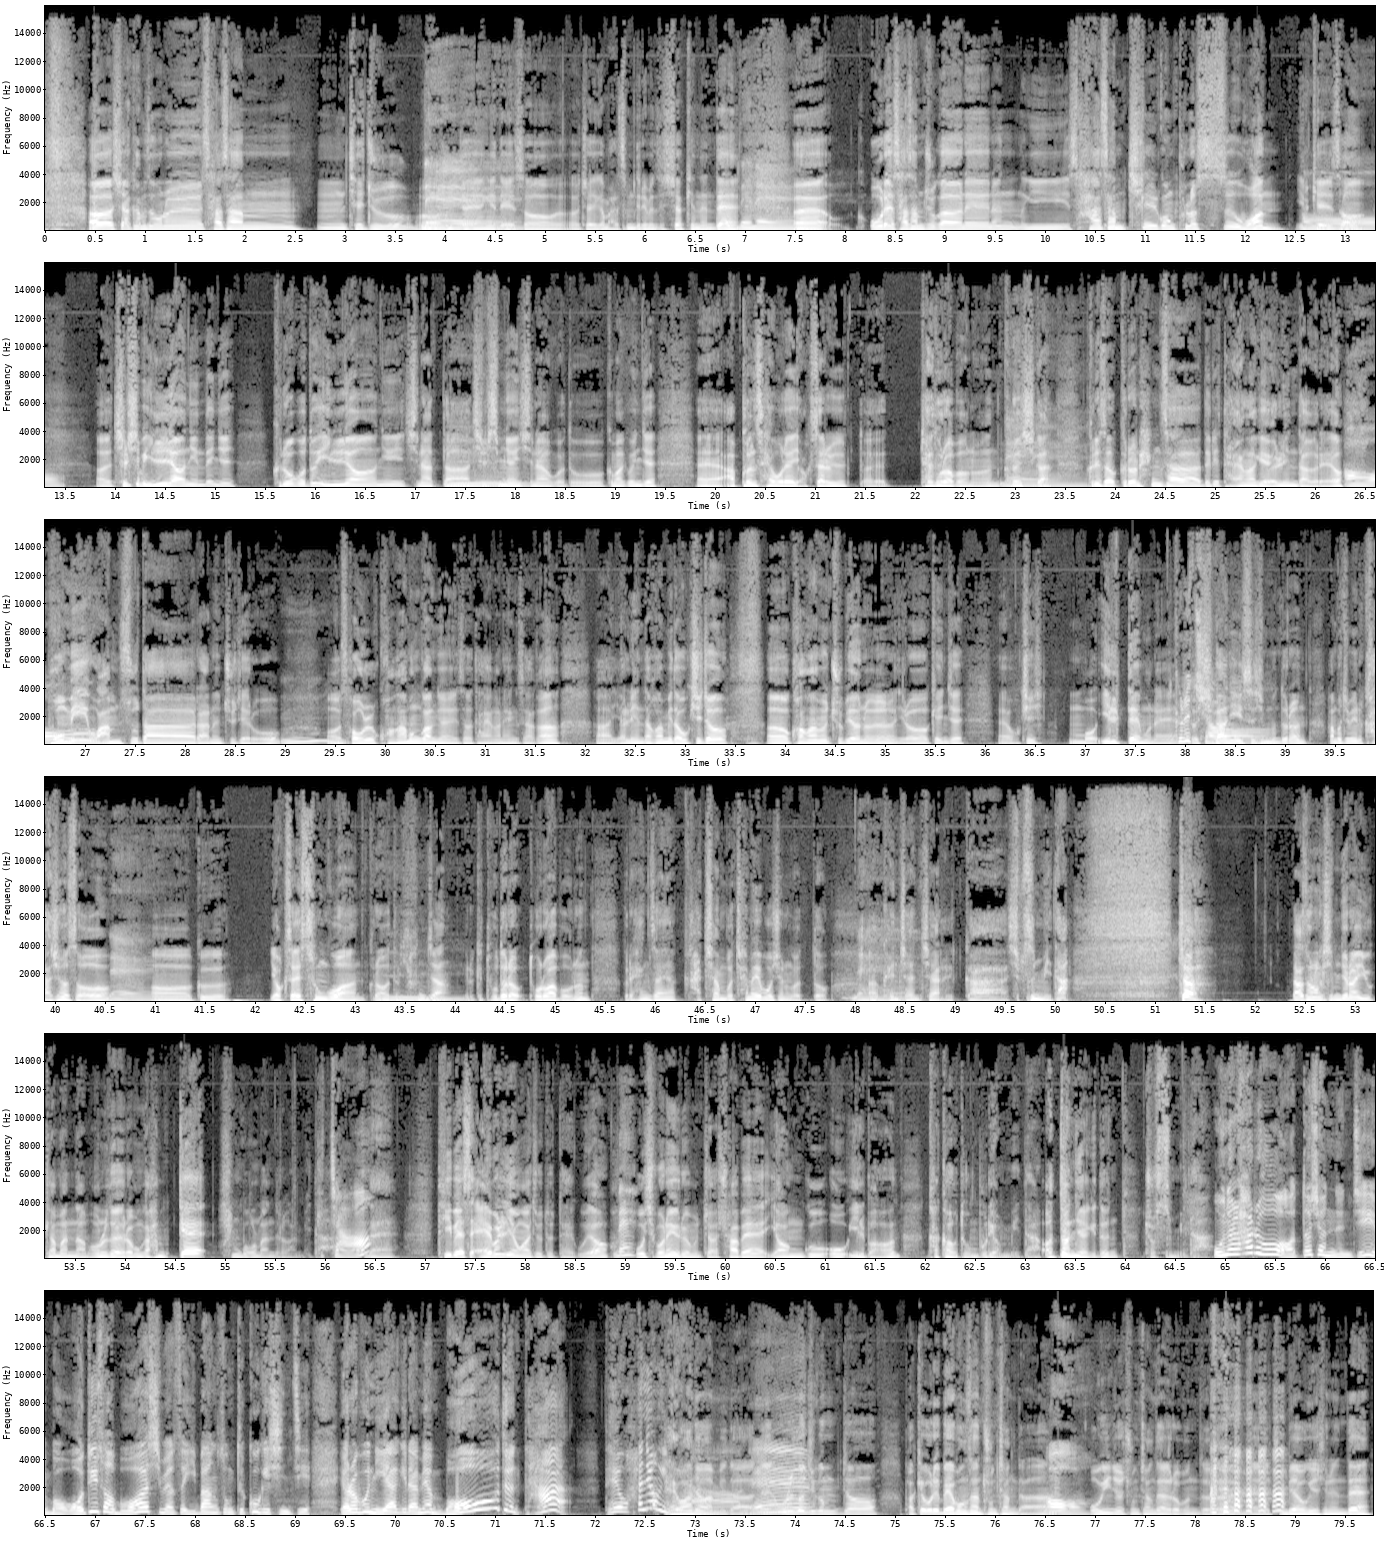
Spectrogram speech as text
어, 시작하면서 오늘 4.3 음, 제주 어, 네. 항쟁에 대해서 어, 저희가 말씀드리면서 시작했는데 네네. 에, 올해 4.3 주간에는 이 4370 플러스 1 이렇게 해서 어. 어, 71년인데 이제 그러고도 1년이 지났다. 음. 70년이 지나고도 그만큼 이제 에, 아픈 세월의 역사를 에, 되돌아보는 그런 네. 시간. 그래서 그런 행사들이 다양하게 열린다 그래요. 어. 봄이 맘수다라는 주제로 음. 어, 서울 광화문 광장에서 다양한 행사가 아, 열린다고 합니다. 혹시 저 어, 광화문 주변을 이렇게 이제 에, 혹시 뭐 일 때문에 또 그렇죠. 시간이 있으신 분들은 한 번쯤 가셔서 네. 어그 역사에 숭고한 그런 어떤 음. 현장 이렇게 돌아 돌아보는 그런 행사에 같이 한번 참여해 보시는 것도 네. 아, 괜찮지 않을까 싶습니다. 자 나선홍 심진아의 유쾌한 만남 오늘도 여러분과 함께 행복을 만들어 갑니다. 그쵸? 네. TBS 앱을 이용하셔도 되고요. 네. 50원의 유료 문자 샵에 0951번 카카오톡 무료입니다. 어떤 이야기든 좋습니다. 오늘 하루 어떠셨는지, 뭐, 어디서 뭐 하시면서 이 방송 듣고 계신지, 여러분 이야기라면 뭐든 다 대환영입니다. 대환영합니다. 네. 네. 오늘도 지금 저 밖에 우리 매봉산 중창단, 어. 오인조 중창단 여러분들 네, 준비하고 계시는데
